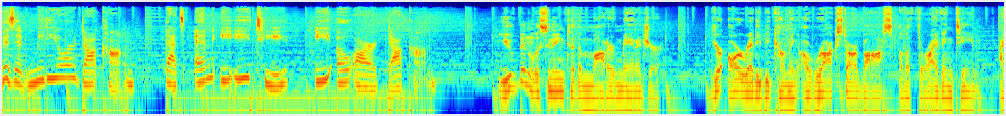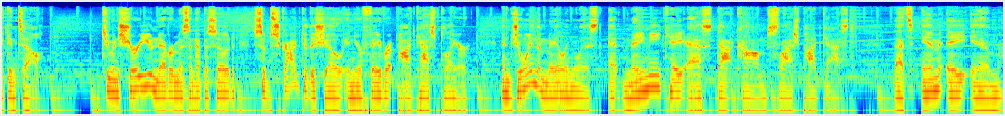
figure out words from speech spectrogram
visit meeteor.com. That's M E E T E O R.com. You've been listening to The Modern Manager. You're already becoming a rock star boss of a thriving team, I can tell. To ensure you never miss an episode, subscribe to the show in your favorite podcast player and join the mailing list at mamieks.com slash podcast. That's M-A-M-I-E-K-S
